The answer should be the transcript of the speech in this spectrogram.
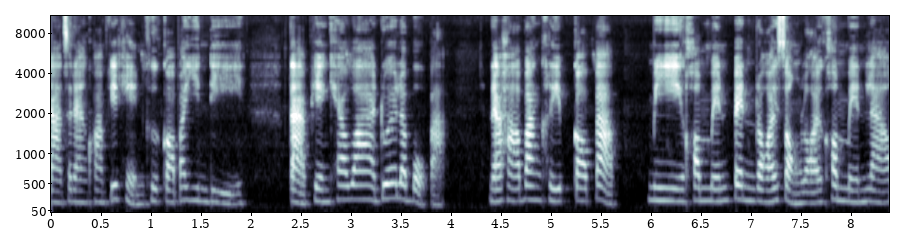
การแสดงความคิดเห็นคือกอบยินดี แต่เพียงแค่ว่าด้วยระบบอะนะคะ บางคลิปกอบแบบมีคอมเมนต์เป็นร้อยสองร้อยคอมเมนต์แล้ว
